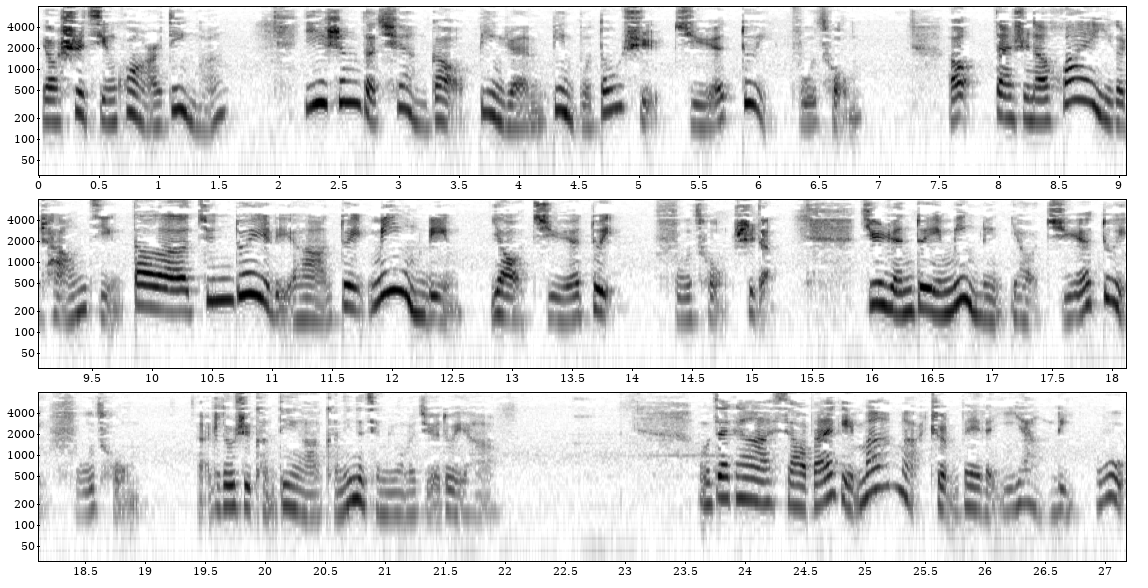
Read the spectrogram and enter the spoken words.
要视情况而定啊。医生的劝告，病人并不都是绝对服从。好，但是呢，换一个场景，到了军队里哈，对命令要绝对服从。是的，军人对命令要绝对服从啊，这都是肯定啊，肯定的前面用了绝对哈。我们再看啊，小白给妈妈准备了一样礼物，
